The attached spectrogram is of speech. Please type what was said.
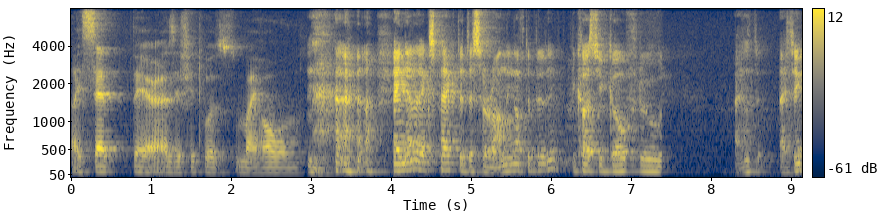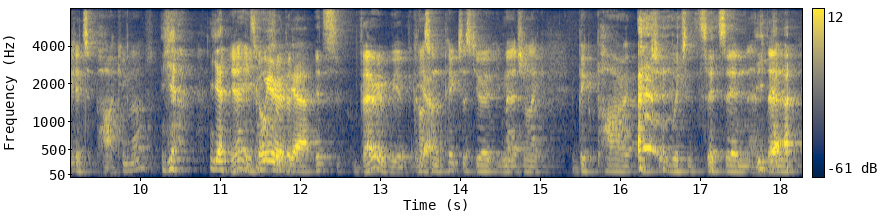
I sat there as if it was my home. I never expected the surrounding of the building because you go through. I don't. I think it's a parking lot. Yeah, yeah, Yeah, it's weird. the, yeah, It's very weird because Yeah. on pictures you imagine like a big park which, which it sits in, and then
